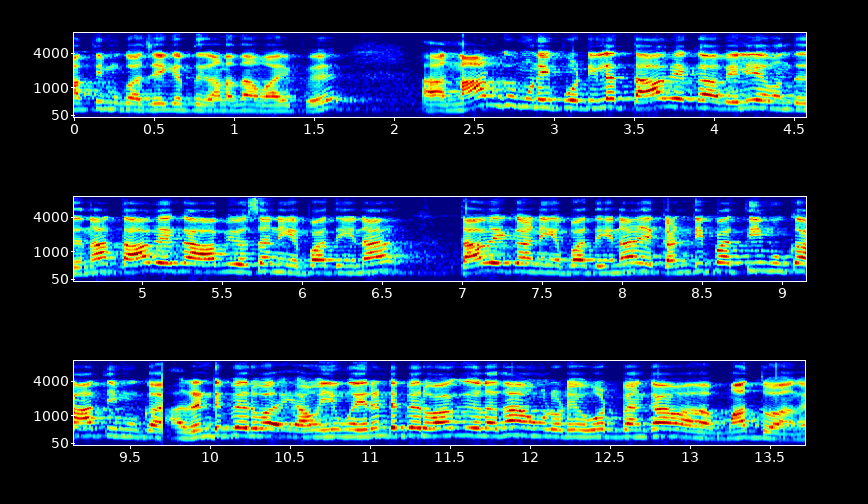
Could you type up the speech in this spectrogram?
அதிமுக ஜெயிக்கிறதுக்கான தான் வாய்ப்பு நான்கு முனை போட்டியில் தாவேக்கா வெளியே வந்ததுன்னா தாவேக்கா ஆபியஸாக நீங்கள் பார்த்தீங்கன்னா தாவேக்கா நீங்கள் பார்த்தீங்கன்னா கண்டிப்பாக திமுக அதிமுக ரெண்டு பேர் வா- இவங்க இரண்டு பேர் வாக்குகளை தான் அவங்களுடைய ஓட் பேங்காக மாற்றுவாங்க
